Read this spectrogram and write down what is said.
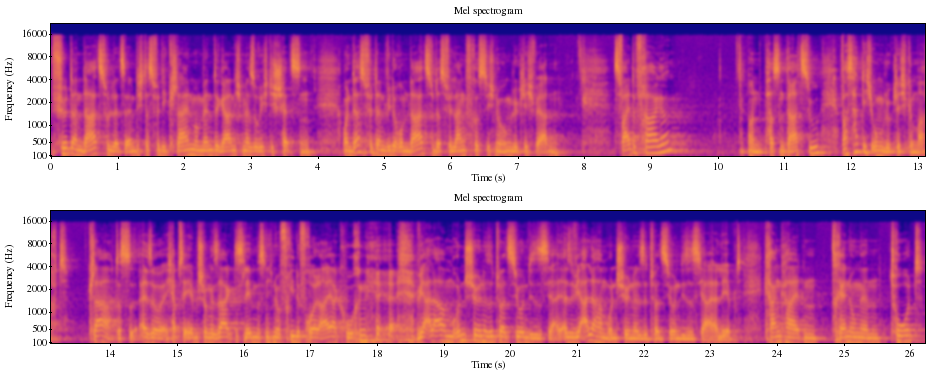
führt dann dazu letztendlich, dass wir die kleinen Momente gar nicht mehr so richtig schätzen. Und das führt dann wiederum dazu, dass wir langfristig nur unglücklich werden. Zweite Frage, und passend dazu, was hat dich unglücklich gemacht? Klar, das, also ich habe es ja eben schon gesagt, das Leben ist nicht nur Friede, Freude, Eierkuchen. wir alle haben unschöne Situationen dieses Jahr, also wir alle haben unschöne Situationen dieses Jahr erlebt. Krankheiten, Trennungen, Tod,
